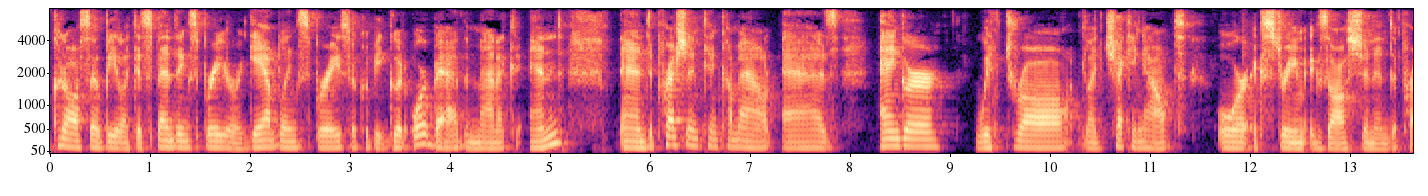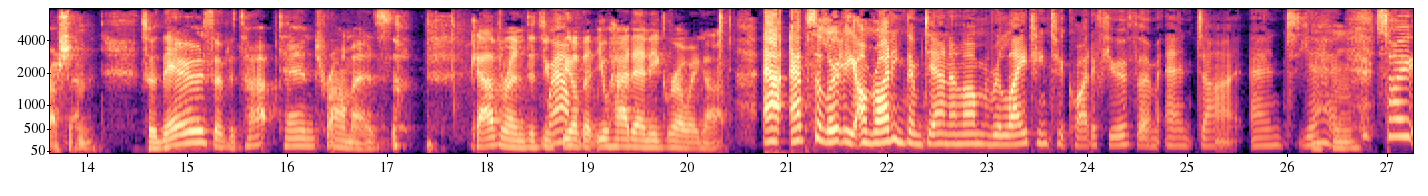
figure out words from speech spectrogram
could also be like a spending spree or a gambling spree. So it could be good or bad, the manic end. And depression can come out as anger, withdrawal, like checking out, or extreme exhaustion and depression. So those are the top 10 traumas. Catherine, did you wow. feel that you had any growing up? Uh, absolutely, I'm writing them down, and I'm relating to quite a few of them, and uh, and yeah. Mm-hmm. So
